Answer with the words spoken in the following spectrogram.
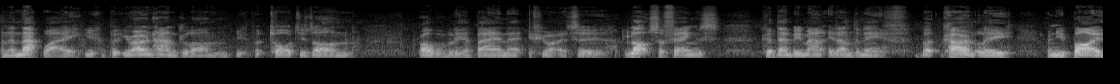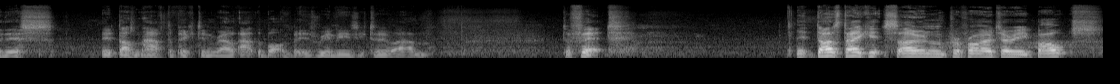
and in that way you can put your own handle on, you can put torches on, probably a bayonet if you wanted to. Lots of things could then be mounted underneath but currently when you buy this it doesn't have the Picatinny rail at the bottom, but it's really easy to um, to fit. It does take its own proprietary bolts,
